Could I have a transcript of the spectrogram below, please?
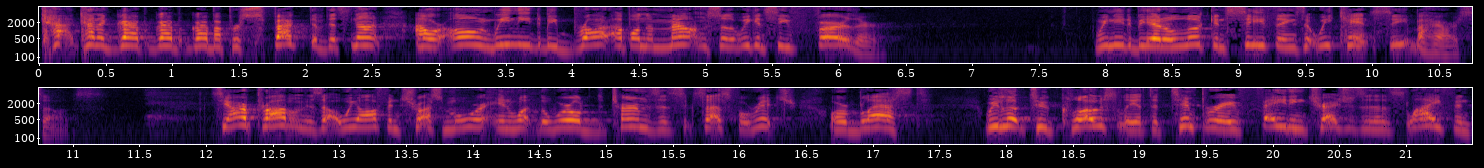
ca- kind of grab, grab, grab a perspective that's not our own. We need to be brought up on the mountain so that we can see further. We need to be able to look and see things that we can't see by ourselves. See, our problem is that we often trust more in what the world determines as successful, rich, or blessed. We look too closely at the temporary, fading treasures of this life, and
